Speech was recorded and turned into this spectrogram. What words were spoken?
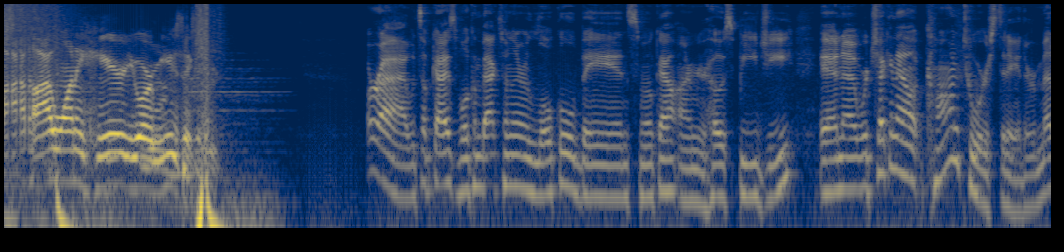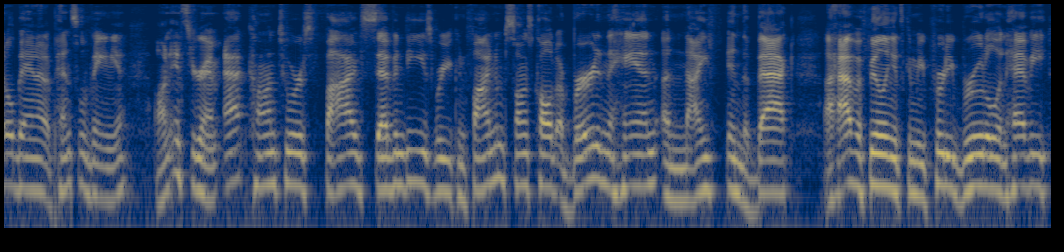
I, I want to hear your music. What's up guys? Welcome back to another local band smokeout. I'm your host BG, and uh, we're checking out Contours today. They're a metal band out of Pennsylvania. On Instagram, at Contours570 is where you can find them. Song's called A Bird in the Hand, A Knife in the Back. I have a feeling it's going to be pretty brutal and heavy.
